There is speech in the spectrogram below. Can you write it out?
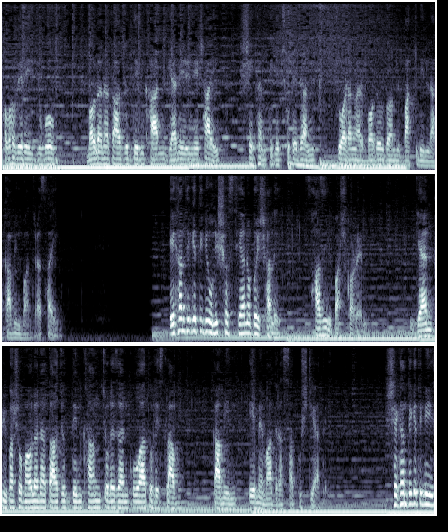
স্বভাবের এই যুবক মাওলানা তাজউদ্দিন খান জ্ঞানের নেশায় সেখান থেকে ছুটে যান চুয়াডাঙ্গার বদরগঞ্জ বাকিবিল্লা কামিল মাদ্রাসায়। এখান থেকে তিনি উনিশশো ছিয়ানব্বই সালে ফাজিল পাশ করেন। জ্ঞান পিপাসু মাওলানা তাজউদ্দিন খান চলে যান কুয়াতুল ইসলাম কামিল এম এ মাদ্রাসা কুষ্টিয়াতে। সেখান থেকে তিনি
